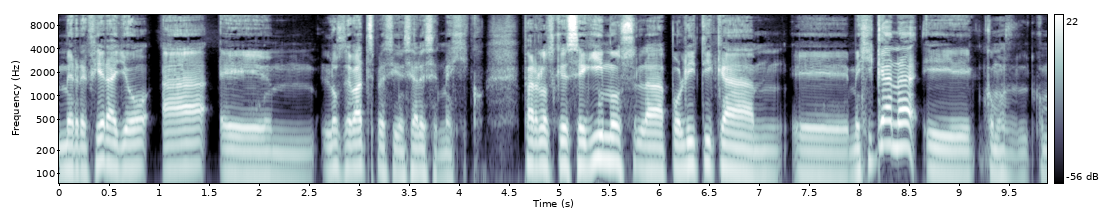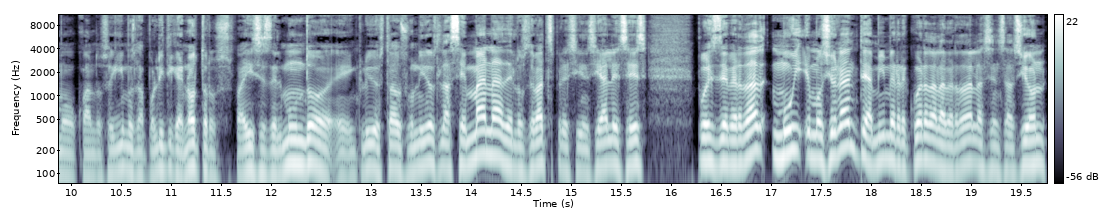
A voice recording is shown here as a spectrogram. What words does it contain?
me refiera yo a em, los debates presidenciales en México. Para los que seguimos la política eh, mexicana y como, como cuando seguimos la política en otros países del mundo, eh, incluido Estados Unidos, la semana de los debates presidenciales es pues de verdad muy emocionante. A mí me recuerda la verdad la sensación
